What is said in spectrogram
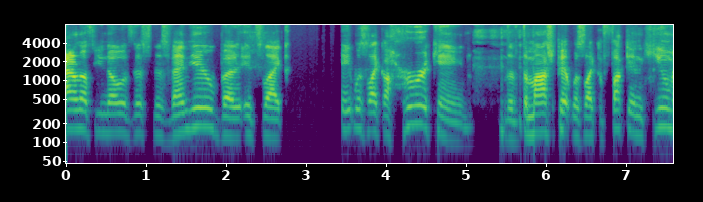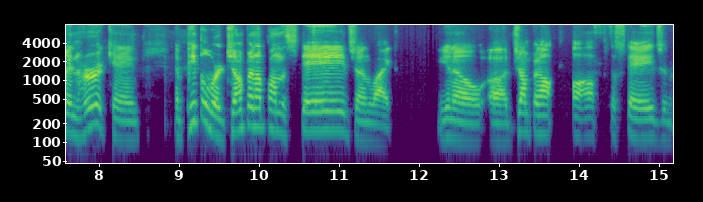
I don't know if you know of this this venue, but it's like it was like a hurricane. The the mosh pit was like a fucking human hurricane and people were jumping up on the stage and like you know uh jumping off off the stage and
